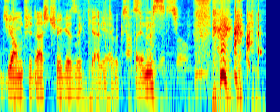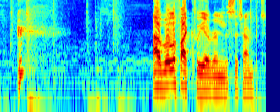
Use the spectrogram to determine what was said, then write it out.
geometry dash triggers again Yeah, to explain this. I will if I clear room this attempt.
